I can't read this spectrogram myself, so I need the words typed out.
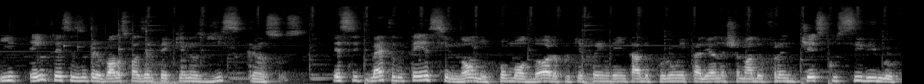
e entre esses intervalos fazer pequenos descansos. Esse método tem esse nome, Pomodoro, porque foi inventado por um italiano chamado Francesco Cirillo,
